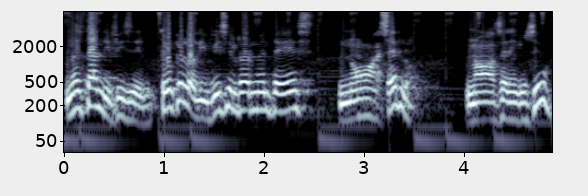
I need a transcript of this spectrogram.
no es tan difícil. Creo que lo difícil realmente es no hacerlo, no ser inclusivo.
